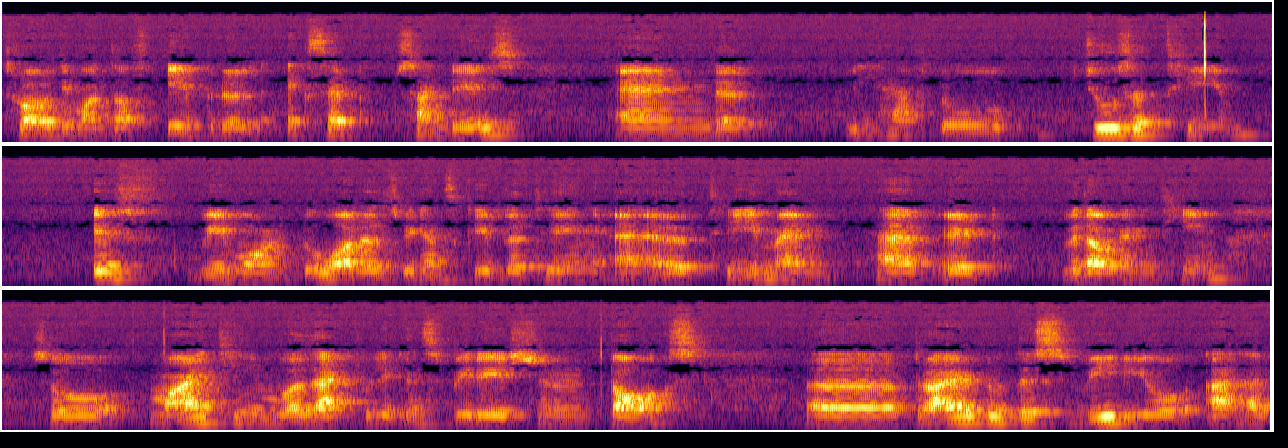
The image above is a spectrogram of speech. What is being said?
throughout the month of April, except Sundays, and uh, we have to choose a theme if we want to or else we can skip the thing uh, theme and have it without any theme. So my theme was actually inspiration talks. Uh, prior to this video I have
